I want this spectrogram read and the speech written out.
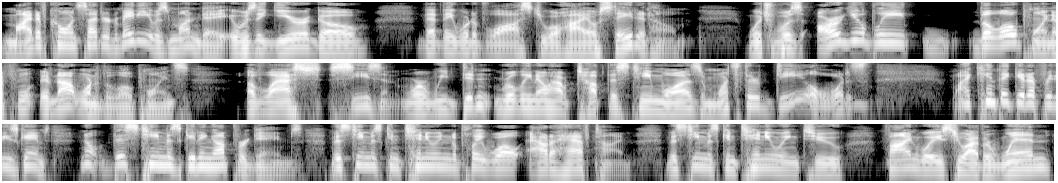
might have coincided, or maybe it was Monday. It was a year ago that they would have lost to Ohio State at home, which was arguably the low point, if, if not one of the low points of last season, where we didn't really know how tough this team was and what's their deal. What is why can't they get up for these games? No, this team is getting up for games. This team is continuing to play well out of halftime. This team is continuing to find ways to either win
